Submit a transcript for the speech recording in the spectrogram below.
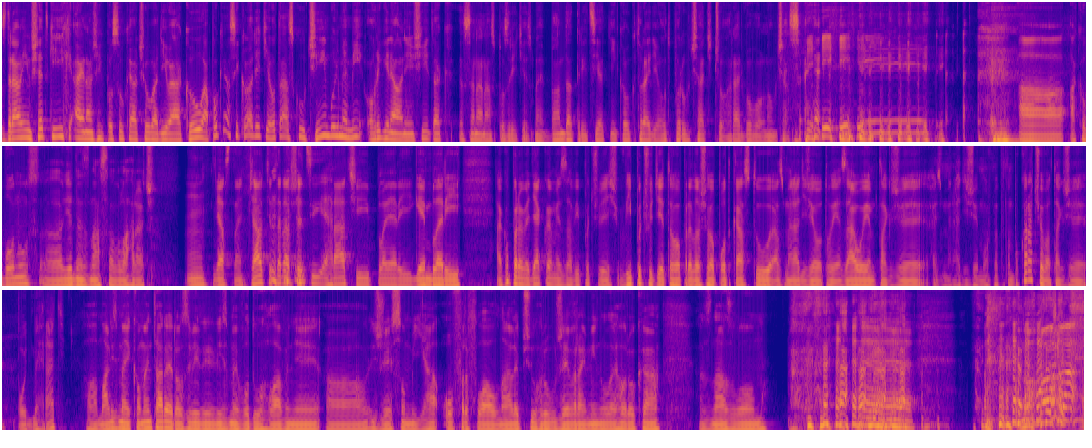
Zdravím všetkých, aj našich poslucháčov a divákov a pokiaľ si kladete otázku, čím budeme my originálnejší, tak sa na nás pozrite, sme banda 30 ktorá ide odporúčať, čo hrať vo voľnom čase. a ako bonus, eh, jeden z nás sa volá hráč. Mm, jasné. Čaute teda všetci hráči, playeri, gambleri. Ako prvé ďakujeme za vypočutie, vypočutie toho predložšieho podcastu a sme radi, že o to je záujem, takže aj sme radi, že môžeme potom pokračovať, takže poďme hrať. A mali sme aj komentáre, rozvíjili sme vodu hlavne, že som ja ofrflal najlepšiu hru že vraj minulého roka s názvom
